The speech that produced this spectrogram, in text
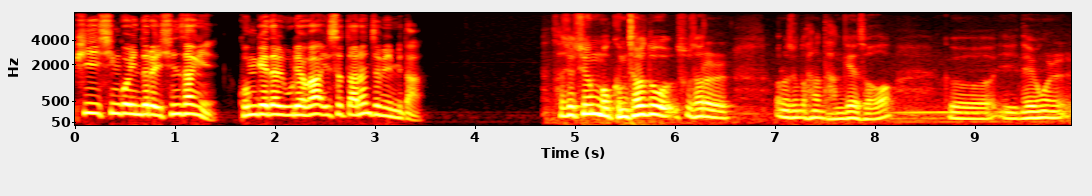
피신고인들의 신상이 공개될 우려가 있었다는 점입니다. 사실 지금 뭐 검찰도 수사를 어느 정도 하는 단계에서 그 이 내용을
